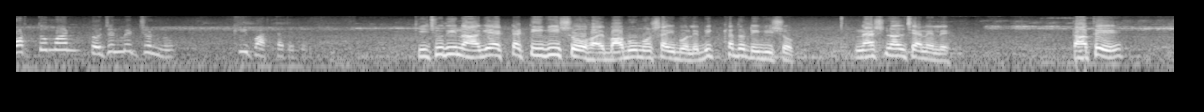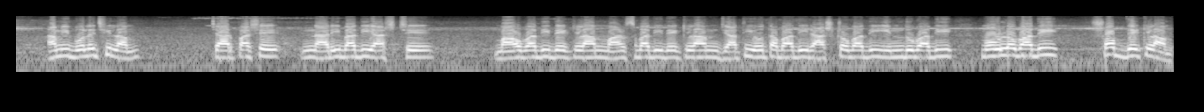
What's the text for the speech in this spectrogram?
বর্তমান প্রজন্মের জন্য কি বার্তা দেবেন? কিছুদিন আগে একটা টিভি শো হয়, বাবু মশাই বলে, বিখ্যাত টিভি শো, ন্যাশনাল চ্যানেলে। তাতে আমি বলেছিলাম, চারপাশে নারীবাদী আসছে, মাওবাদী দেখলাম, মার্ক্সবাদী দেখলাম, জাতীয়তাবাদী, রাষ্ট্রবাদী, হিন্দুবাদী, মৌলবাদী সব দেখলাম।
